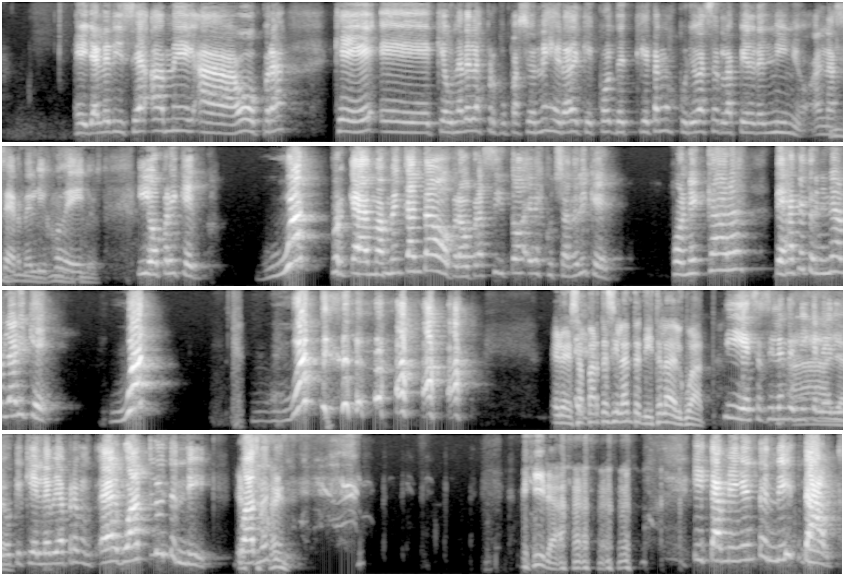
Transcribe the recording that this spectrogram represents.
Ella le dice a, Me- a Oprah que, eh, que una de las preocupaciones era de qué, co- de qué tan oscuro iba a ser la piel del niño al nacer, del hijo de ellos. Y Oprah y que, ¿what? Porque además me encanta Oprah. Oprah sí, todo, él escuchándole y que pone cara, deja que termine de hablar y que, ¿what? ¿What? Pero esa parte sí la entendiste, la del what. Sí, eso sí le entendí, que Ah, le ya. dijo que quién le había preguntado. Eh, ¿What? Lo entendí. What lo entendí. Mira. Y también entendí Dark.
